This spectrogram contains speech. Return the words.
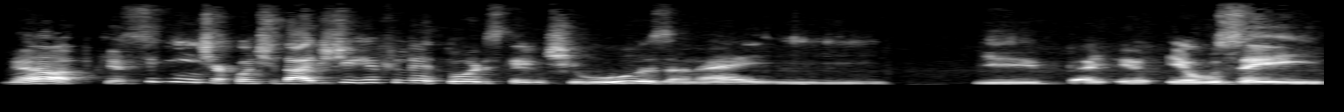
não é porque é o seguinte, a quantidade de refletores que a gente usa, né? E, e eu, eu usei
